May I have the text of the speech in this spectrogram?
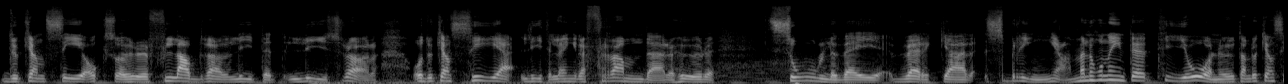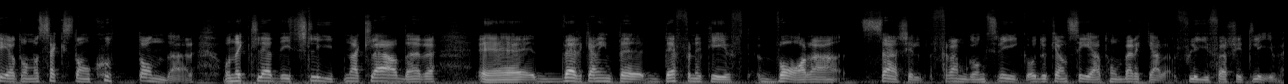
Du kan se också hur det fladdrar litet lysrör och du kan se lite längre fram där hur Solveig verkar springa, men hon är inte 10 år nu utan du kan se att hon är 16, 17 där. Hon är klädd i slitna kläder, eh, verkar inte definitivt vara särskilt framgångsrik och du kan se att hon verkar fly för sitt liv.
